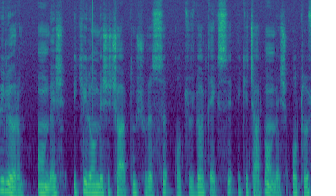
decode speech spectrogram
biliyorum. 15. 2 ile 15'i çarptım. Şurası 34 eksi 2 çarpı 15. 30.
